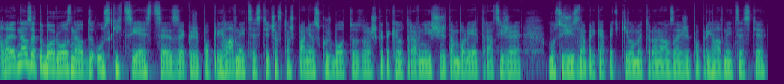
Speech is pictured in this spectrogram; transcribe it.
Ale naozaj to bolo rôzne od úzkých ciest cez akože popri hlavnej ceste, čo v tom Španielsku už bolo to troška také otravnejšie, že tam boli aj trasy, že musíš ísť napríklad 5 km naozaj, že popri hlavnej ceste.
